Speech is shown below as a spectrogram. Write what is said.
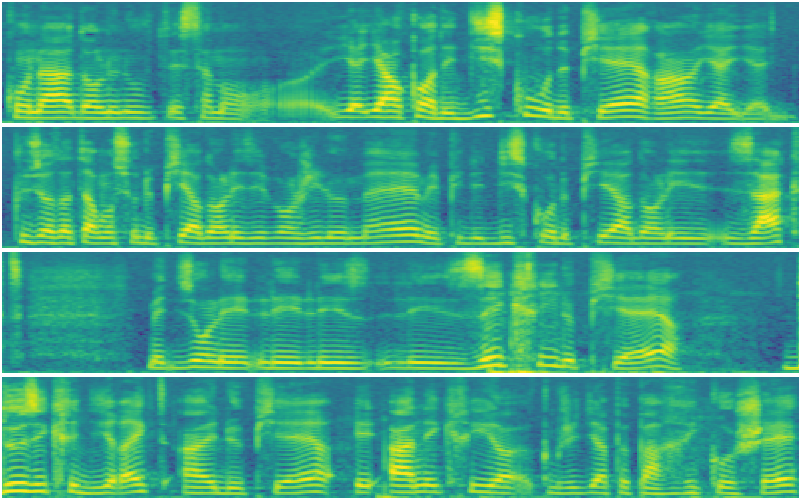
qu'on a dans le Nouveau Testament. Il y, a, encore des discours de Pierre, hein. il, y a, plusieurs interventions de Pierre dans les évangiles eux-mêmes, et puis des discours de Pierre dans les actes. Mais disons, les, écrits de Pierre deux écrits directs, un et de Pierre, et un écrit, euh, comme j'ai dit, un peu par ricochet,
